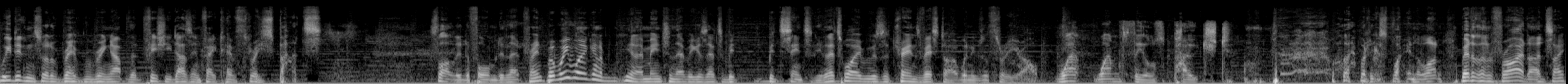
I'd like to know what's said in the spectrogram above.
we didn't sort of bring up that Fishy does in fact have three spuds. Slightly deformed in that front, but we weren't going to, you know, mention that because that's a bit bit sensitive. That's why he was a transvestite when he was a three year old. one, one feels poached. Well, that would explain a lot better than fried, I'd say.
